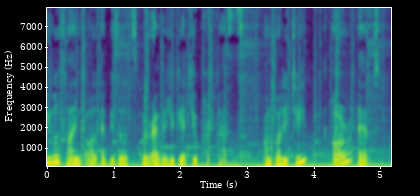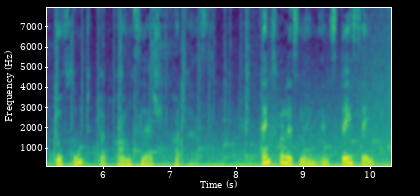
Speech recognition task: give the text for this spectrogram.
You will find all episodes wherever you get your podcasts on Podigee or at tuvsud.com slash podcast. Thanks for listening and stay safe.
